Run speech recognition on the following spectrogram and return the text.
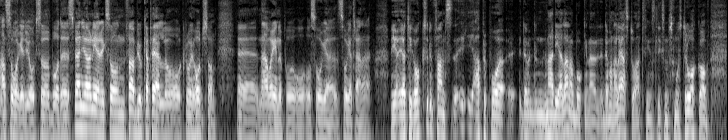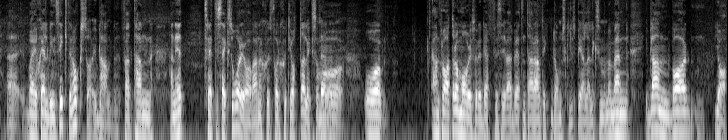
Han sågade ju också både Sven-Göran Eriksson, Fabio Capello och Roy Hodgson. Eh, när han var inne på och, och såga, såga tränare. Men jag, jag, tycker också det fanns, apropå de, de här delarna av boken där, där, man har läst då, att det finns liksom små stråk av eh, vad är självinsikten också ibland. För att han, han är 36 år i år, han är född 78 liksom. Och, och, han pratar om Morris och det defensiva, jag vet inte hur han tyckte de skulle spela liksom. Men, men ibland var ja.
